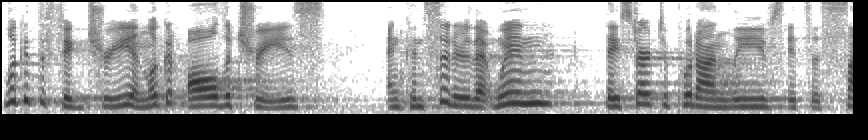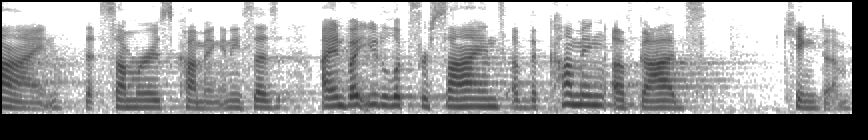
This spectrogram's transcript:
Look at the fig tree and look at all the trees, and consider that when they start to put on leaves, it's a sign that summer is coming. And he says, I invite you to look for signs of the coming of God's kingdom.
